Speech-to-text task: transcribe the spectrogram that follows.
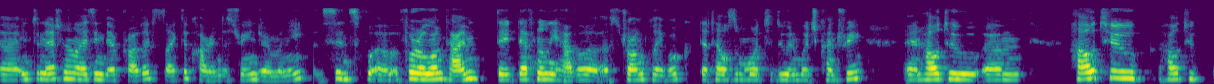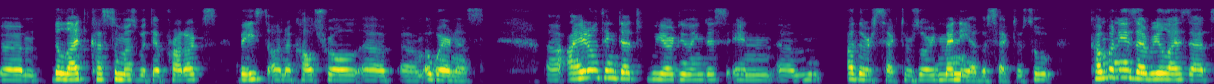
uh, internationalizing their products, like the car industry in Germany, since for, uh, for a long time, they definitely have a, a, strong playbook that tells them what to do in which country and how to. Um, how to how to um, delight customers with their products based on a cultural uh, um, awareness uh, I don't think that we are doing this in um, other sectors or in many other sectors. So companies that realize that,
